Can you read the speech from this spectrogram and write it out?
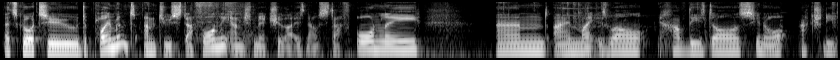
let's go to deployment and to staff only and just make sure that is now staff only and I might as well have these doors, you know, actually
